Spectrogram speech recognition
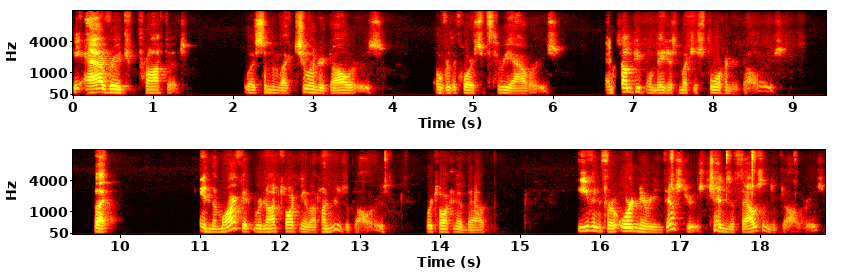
the average profit was something like $200 over the course of three hours. And some people made as much as $400. But in the market, we're not talking about hundreds of dollars. We're talking about, even for ordinary investors, tens of thousands of dollars.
